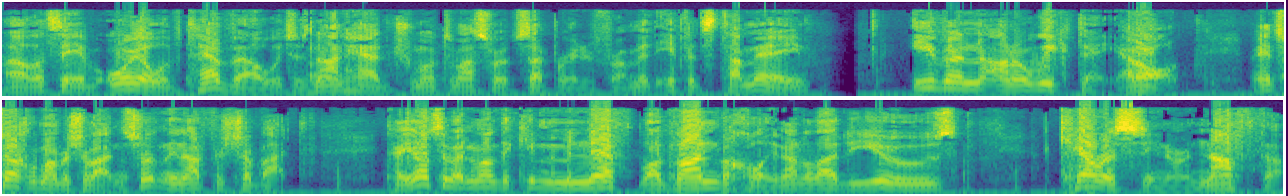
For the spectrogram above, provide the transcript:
uh, let's say, of oil of tevel, which has not had trumot masrot separated from it, if it's tameh, even on a weekday at all. And certainly not for Shabbat. You're not allowed to use kerosene or naphtha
